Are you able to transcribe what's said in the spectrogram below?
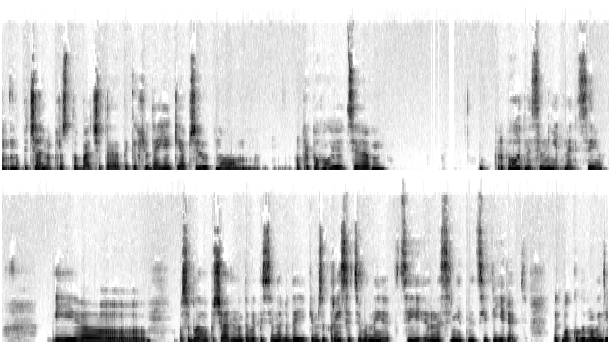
ну, печально просто бачити таких людей, які абсолютно пропагують, е, пропагують несенітниці, і е, особливо печально дивитися на людей, яким за 30, і вони в ці несенітниці вірять. Якби коли молоді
